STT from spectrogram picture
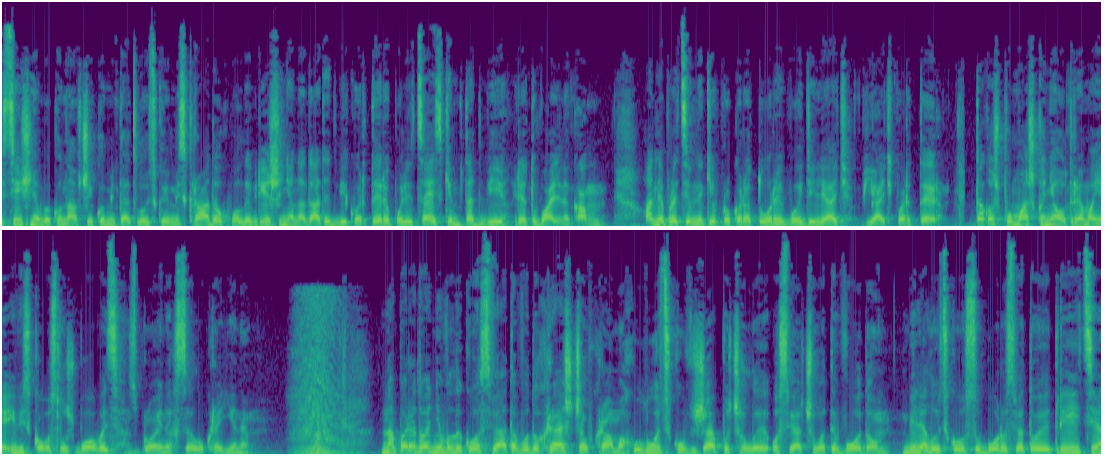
січня виконавчий комітет Луцької міськради ухвалив рішення надати дві квартири поліцейським та дві рятувальникам. А для працівників прокуратури виділять п'ять квартир. Також помешкання отримає і військовослужбовець Збройних сил України. Напередодні великого свята водохреща в храмах у Луцьку вже почали освячувати воду. Біля Луцького собору Святої Трійці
